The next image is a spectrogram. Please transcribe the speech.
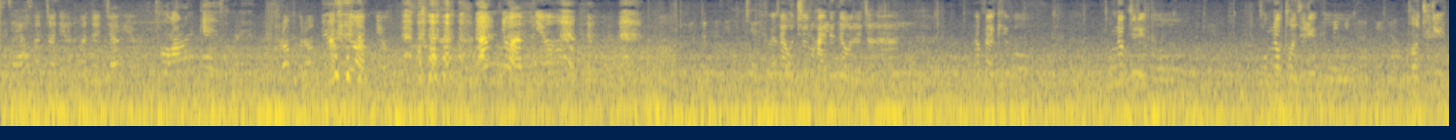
진짜요? 완전이야. 완전 짱이야. 저랑 함께해서 그래요. 그럼 그럼 압류 압류 압류 압류 자 우측으로 가야 된다고 그랬잖아 깜빡이 켜고 속력 줄이고 속력 더 줄이고 더 줄이고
